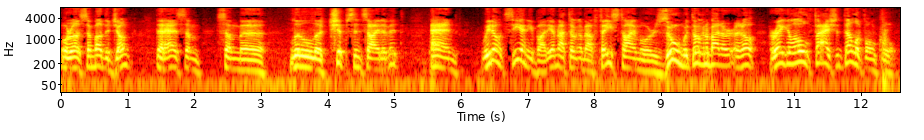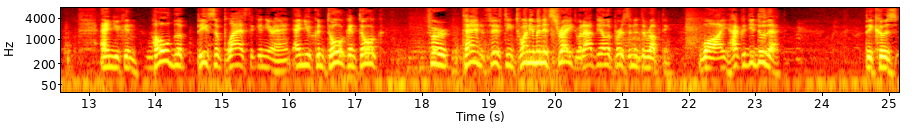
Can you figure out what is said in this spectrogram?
or uh, some other junk that has some some uh, little uh, chips inside of it, and we don't see anybody. I'm not talking about FaceTime or Zoom. We're talking about a, you know, a regular old-fashioned telephone call, and you can hold the piece of plastic in your hand, and you can talk and talk for 10, 15, 20 minutes straight without the other person interrupting. Why? How could you do that? Because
